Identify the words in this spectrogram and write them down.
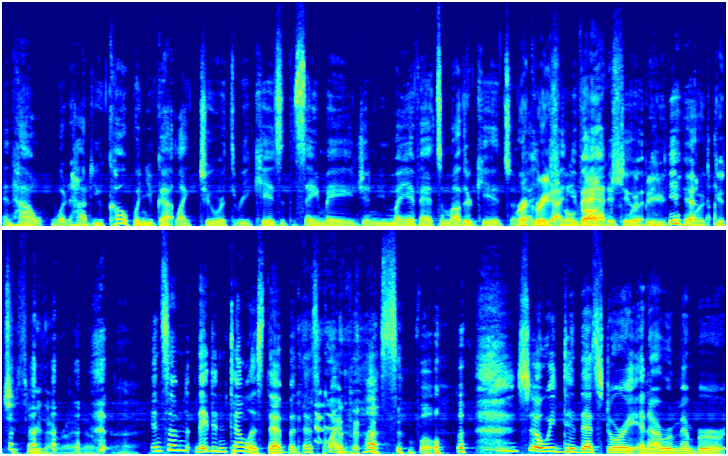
and how what how do you cope when you've got like two or three kids at the same age and you may have had some other kids. So now you've got- Recreational you've added drugs to would it. be Yeah. what gets you through that, right? Uh, And some they didn't tell us that, but that's quite possible. so we did that story, and I remember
